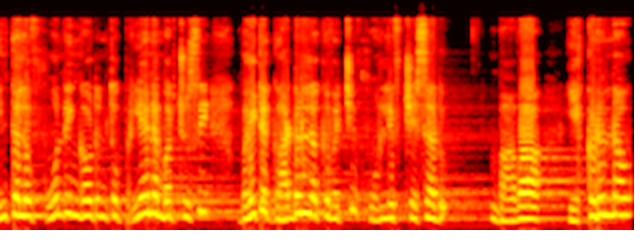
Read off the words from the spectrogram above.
ఇంతలో ఫోన్ రింగ్ అవడంతో ప్రియా నెంబర్ చూసి బయట గార్డెన్లోకి వచ్చి ఫోన్ లిఫ్ట్ చేశాడు. బావా ఎక్కడున్నావు?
